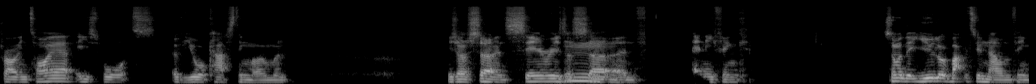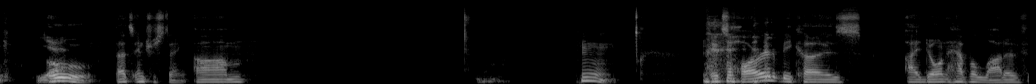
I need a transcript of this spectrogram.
throughout entire esports of your casting moment? Is there a certain series, a mm. certain anything? Something that you look back to now and think, yeah. Oh, that's interesting. Um Hmm. It's hard because I don't have a lot of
